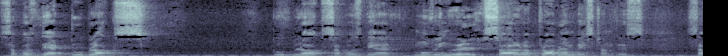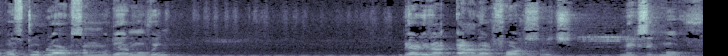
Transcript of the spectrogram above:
Suppose there are two blocks two blocks suppose they are moving we will solve a problem based on this. Suppose two blocks some of they are moving there is another force which makes it move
